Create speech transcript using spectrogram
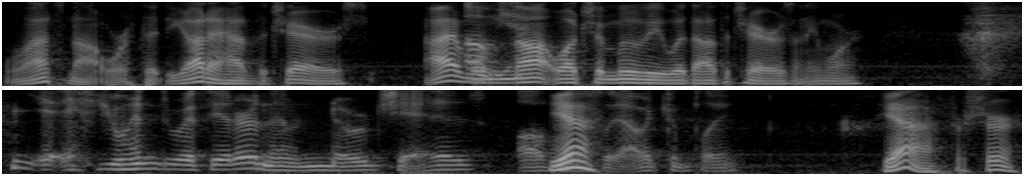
well, that's not worth it. You got to have the chairs. I will Oh, yeah. not watch a movie without the chairs anymore. yeah, if you went to a theater and there were no chairs, obviously I would complain. Yeah, for sure.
